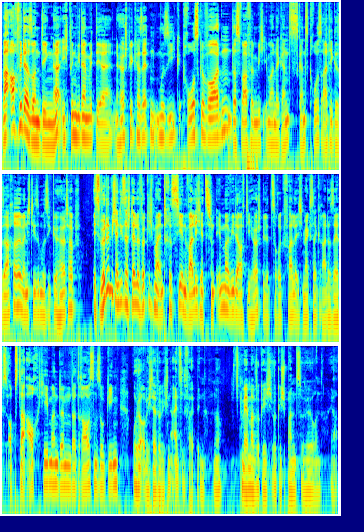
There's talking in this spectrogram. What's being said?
war auch wieder so ein Ding, ne? Ich bin wieder mit der Hörspielkassettenmusik groß geworden. Das war für mich immer eine ganz, ganz großartige Sache, wenn ich diese Musik gehört habe. Es würde mich an dieser Stelle wirklich mal interessieren, weil ich jetzt schon immer wieder auf die Hörspiele zurückfalle. Ich merke es ja gerade selbst, ob es da auch jemandem da draußen so ging oder ob ich da wirklich ein Einzelfall bin. Ne? Wäre mal wirklich, wirklich spannend zu hören, ja.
